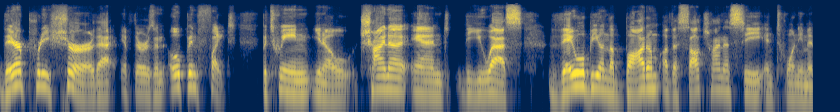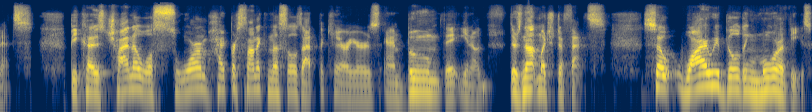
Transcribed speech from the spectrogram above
they're pretty sure that if there is an open fight between you know China and the US they will be on the bottom of the South China Sea in 20 minutes because China will swarm hypersonic missiles at the carriers and boom, they, you know, there's not much defense. So why are we building more of these?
